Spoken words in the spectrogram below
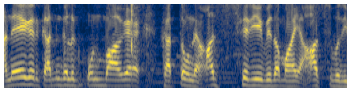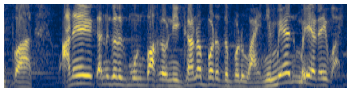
அநேகர் கண்களுக்கு முன்பாக கத்தவனை ஆச்சரிய விதமாய் ஆஸ்வதிப்பார் அநேக கண்களுக்கு முன்பாக நீ கனப்படுத்தப்படுவாய். நீ மேன்மை அடைவாய்.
